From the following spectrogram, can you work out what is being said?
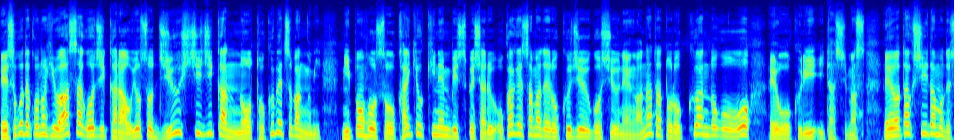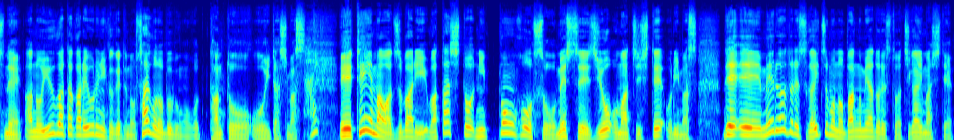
えー、そこでこの日は朝5時からおよそ17時間の特別番組日本放送開局記念日スペシャルおかげさまで65周年あなたとロックゴーを、えー、お送りいたします、えー、私田もですねあの夕方から夜にかけての最後の部分を担当いたします、はい、えー、テーマはズバリ私と日本放送メッセージをお待ちしております。で、えー、メールアドレスがいつもの番組アドレスとは違いまして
